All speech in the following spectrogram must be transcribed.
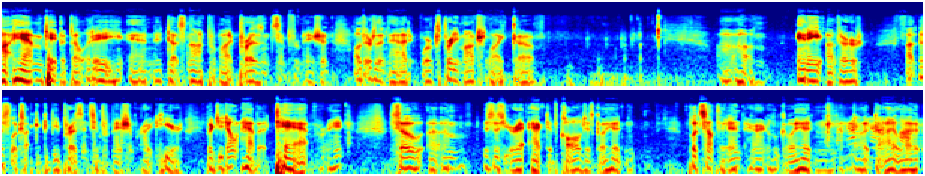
IM capability and it does not provide presence information. Other than that, it works pretty much like uh, um, any other. Uh, this looks like it could be presence information right here, but you don't have a tab, right? So um, this is your active call. Just go ahead and put something in there and it'll go ahead and uh, dial it.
